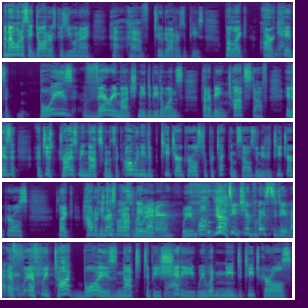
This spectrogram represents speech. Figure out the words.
And I want to say daughters because you and I ha- have two daughters apiece. But like our Yeah. kids, like boys, very much need to be the ones that are being taught stuff. It isn't. It just drives me nuts when it's like, oh, we need to teach our girls to protect themselves. We need to teach our girls like how to Teach dress properly. to better. We well, yeah. Teach your boys to do better. if if we taught boys not to be Yeah. shitty, we wouldn't need to teach girls.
